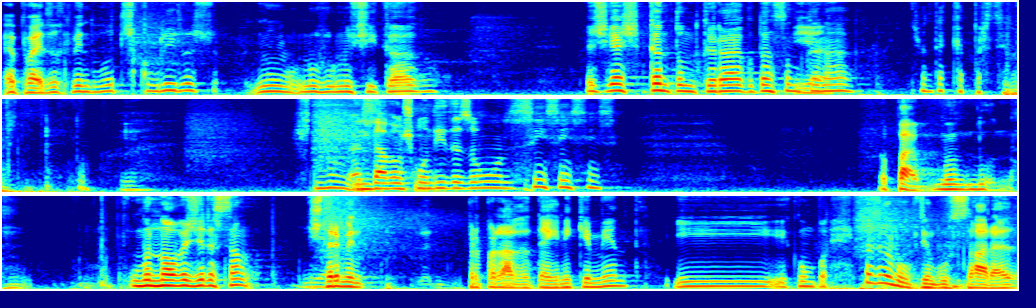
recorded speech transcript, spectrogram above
epá, e de repente vou descobri-las no, no, no Chicago. As gajas cantam de carago, dançam de Yeah. carago. E onde é que apareceu isto? Yeah. Isto não isto- Andavam escondidas aonde? Sim, sim, sim. sim. Opa, uma, uma nova geração extremamente preparada tecnicamente e, e com. Mas, por exemplo, o Sara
